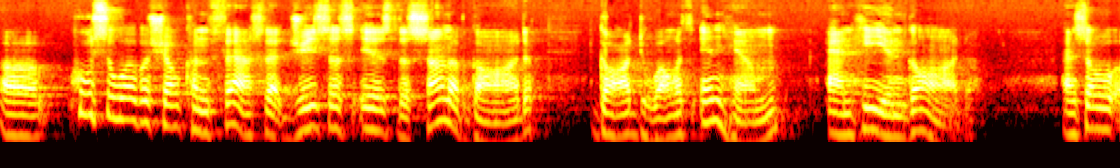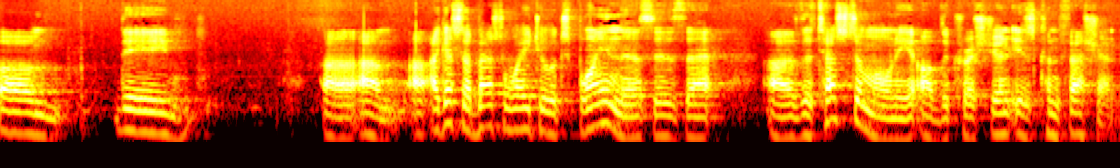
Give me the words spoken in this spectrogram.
uh, Whosoever shall confess that Jesus is the Son of God, God dwelleth in him, and he in God. And so um, the uh, um, I guess the best way to explain this is that uh, the testimony of the Christian is confession.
